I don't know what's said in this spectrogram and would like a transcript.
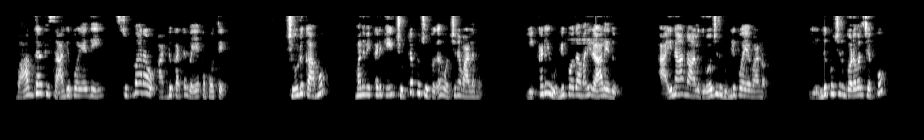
వాగ్దాటి సాగిపోయేది సుబ్బారావు అడ్డుకట్ట వేయకపోతే. చూడు కాము మనం ఇక్కడికి చుట్టపు చూపుగా వచ్చిన వాళ్ళము. ఇక్కడే ఉండిపోదామని రాలేదు. అయినా నాలుగు రోజులు ఉండిపోయేవాళ్ళం. ఎందుకొచ్చిన గొడవలు చెప్పు?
